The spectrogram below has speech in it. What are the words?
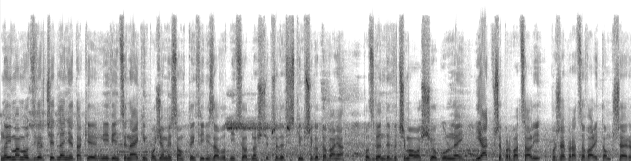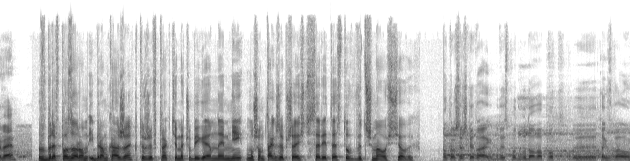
No i mamy odzwierciedlenie takie mniej więcej, na jakim poziomie są w tej chwili zawodnicy odnośnie przede wszystkim przygotowania pod względem wytrzymałości ogólnej, jak przepracowali, przepracowali tą przerwę. Wbrew pozorom i bramkarze, którzy w trakcie meczu biegają najmniej, muszą także przejść serię testów wytrzymałościowych. No troszeczkę tak, bo to jest podbudowa pod y, tak zwaną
